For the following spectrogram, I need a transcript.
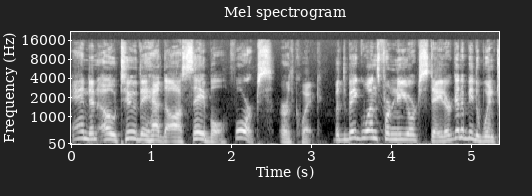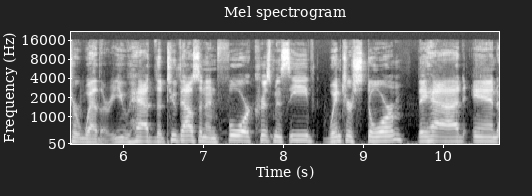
and in 02, they had the Ausable Forks earthquake. But the big ones for New York State are going to be the winter weather. You had the 2004 Christmas Eve winter storm. They had in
